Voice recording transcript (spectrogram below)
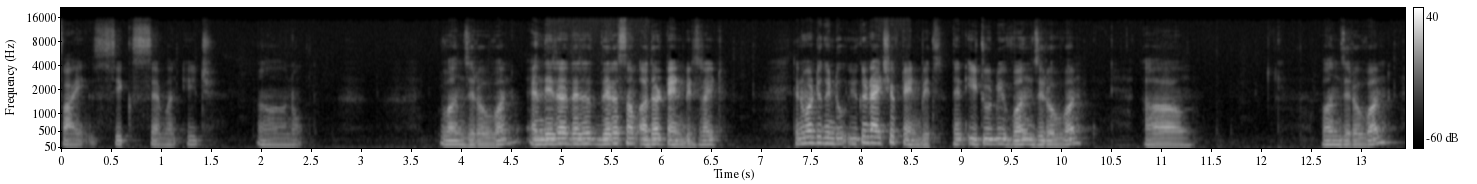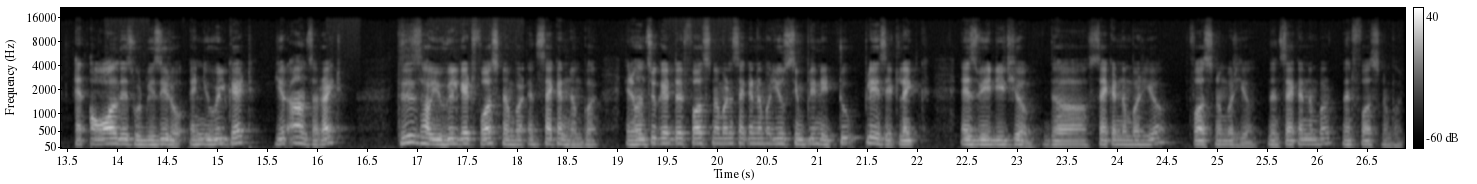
5 6 7 8 uh, no 101 and there are, there are there are some other 10 bits right? Then what you can do you can right shift 10 bits. Then it would be 101 uh, 101 and all this would be 0 and you will get your answer right? This is how you will get first number and second number. And once you get the first number and second number you simply need to place it. Like as we did here the second number here first number here then second number then first number.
